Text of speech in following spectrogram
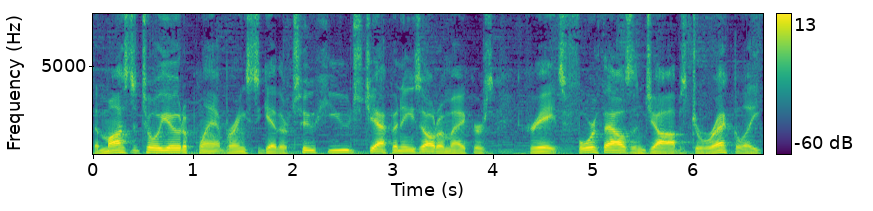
The Mazda Toyota plant brings together two huge Japanese automakers, creates 4,000 jobs directly,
